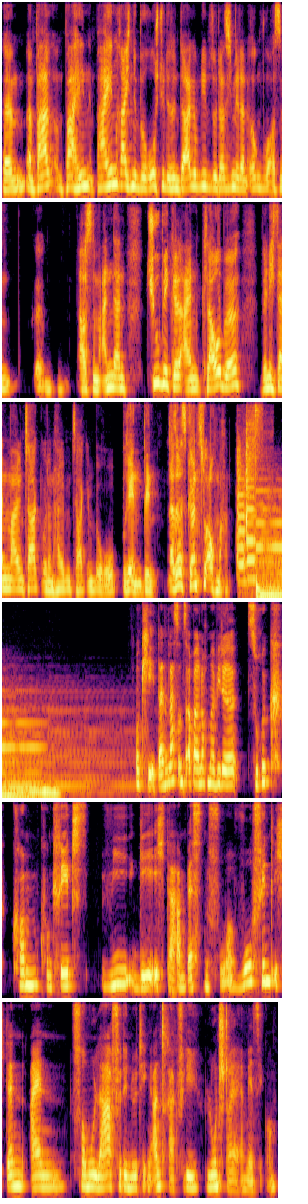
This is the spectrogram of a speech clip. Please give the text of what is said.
ähm, ein, paar, ein, paar hin, ein paar hinreichende Bürostühle sind da geblieben, sodass ich mir dann irgendwo aus dem äh, aus einem anderen Cubicle einen glaube, wenn ich dann mal einen Tag oder einen halben Tag im Büro bin. Also das kannst du auch machen. Okay, dann lass uns aber noch mal wieder zurückkommen konkret. Wie gehe ich da am besten vor? Wo finde ich denn ein Formular für den nötigen Antrag für die Lohnsteuerermäßigung?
